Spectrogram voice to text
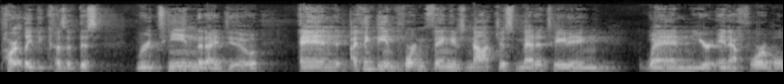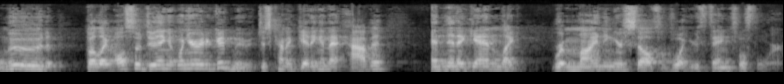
partly because of this routine that I do. And I think the important thing is not just meditating when you're in a horrible mood, but like also doing it when you're in a good mood, just kind of getting in that habit. And then again, like reminding yourself of what you're thankful for.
